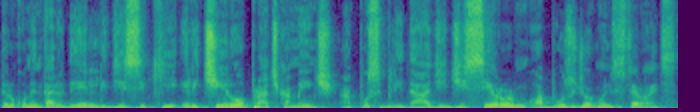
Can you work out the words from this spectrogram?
pelo comentário dele, ele disse que ele tirou praticamente a possibilidade de ser o abuso de hormônios esteroides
